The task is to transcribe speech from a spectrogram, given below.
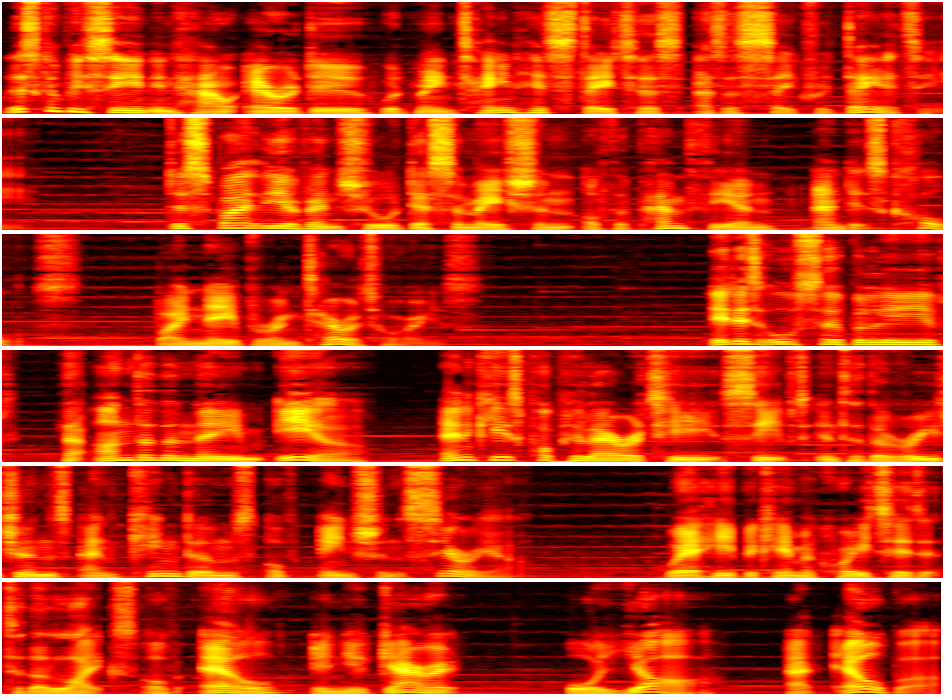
This can be seen in how Eridu would maintain his status as a sacred deity, despite the eventual decimation of the pantheon and its cults by neighbouring territories. It is also believed that under the name Ea, Enki's popularity seeped into the regions and kingdoms of ancient Syria, where he became equated to the likes of El in Ugarit or Yah at Ebla,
